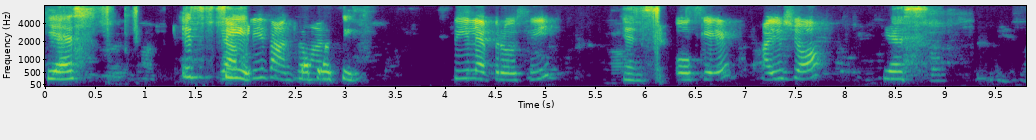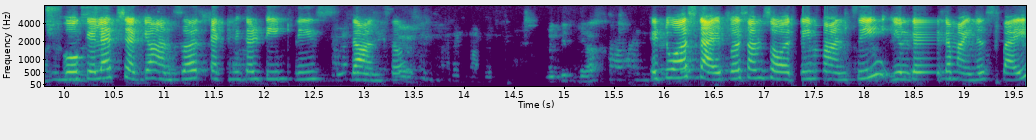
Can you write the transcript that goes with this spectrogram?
Yes. It's Yeah, C. please answer. Leprosy. C. Leprosy. Yes. Okay. Are you sure? Yes. Okay, let's check your answer. Technical team, please, the answer. It was typhus. I'm sorry, Mansi. You'll get a minus five.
